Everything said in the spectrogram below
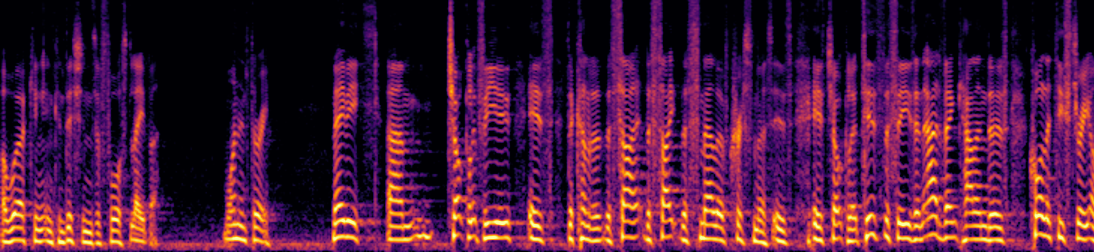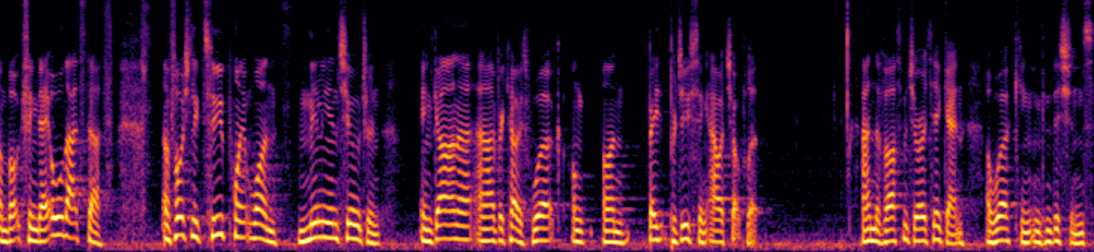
are working in conditions of forced labor. One in three. Maybe um, chocolate for you is the kind of the, the, sight, the sight, the smell of Christmas is, is chocolate. Tis the season, advent calendars, quality street on Boxing Day, all that stuff. Unfortunately, 2.1 million children in Ghana and Ivory Coast work on, on producing our chocolate. And the vast majority, again, are working in conditions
